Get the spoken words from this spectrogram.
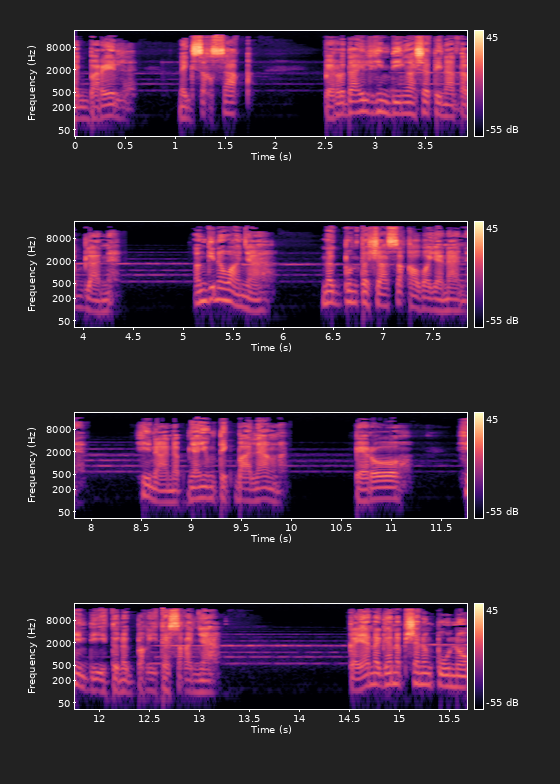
Nagbaril, nagsaksak, pero dahil hindi nga siya tinatablan, ang ginawa niya, Nagpunta siya sa kawayanan. Hinanap niya yung tikbalang. Pero hindi ito nagpakita sa kanya. Kaya naghanap siya ng puno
